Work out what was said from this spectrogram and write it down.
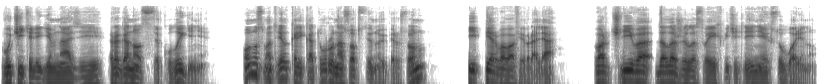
В учителе гимназии, рогоносце Кулыгине, он усмотрел карикатуру на собственную персону и 1 февраля ворчливо доложил о своих впечатлениях Суворину.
